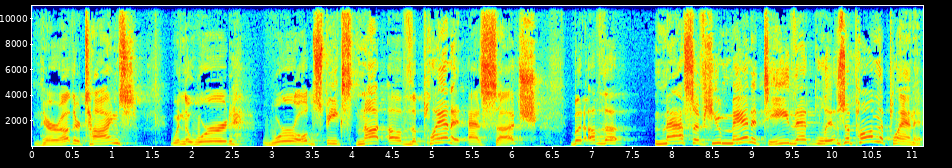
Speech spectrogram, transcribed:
And there are other times when the word world speaks not of the planet as such, but of the mass of humanity that lives upon the planet.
